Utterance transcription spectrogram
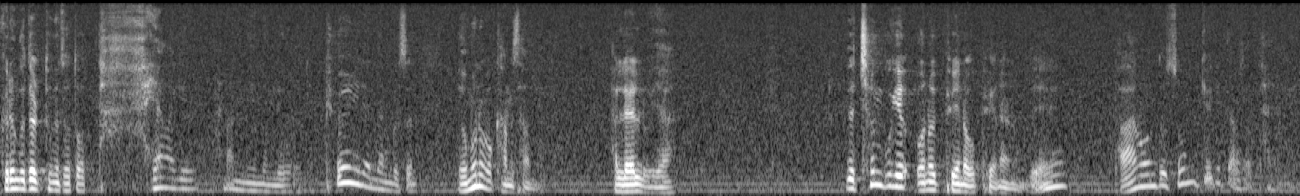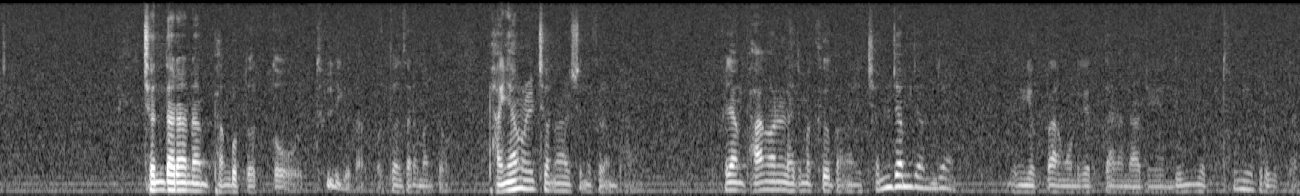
그런 것들을 통해서 또 다양하게 하나님의 능력으로 표현이 된다는 것은 너무너무 감사합니다. 할렐루야. 근데 천국의 언어 표현하고 표현하는데 방언도 성격에 따라서 다양해져 전달하는 방법도 또 틀리기도 하고 어떤 사람은 또 방향을 전환할 수 있는 그런 방언 그냥 방언을 하지만 그 방언이 점점 점점 능력 방언으로 됐다가 나중에 능력 통역으로 됐다가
